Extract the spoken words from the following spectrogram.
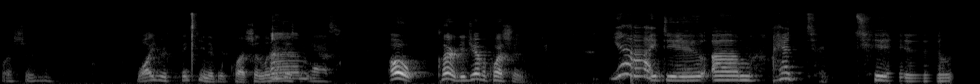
Question? While you're thinking of your question, let me just Um, ask. Oh, Claire, did you have a question? Yeah, I do. Um, I had t- two. The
